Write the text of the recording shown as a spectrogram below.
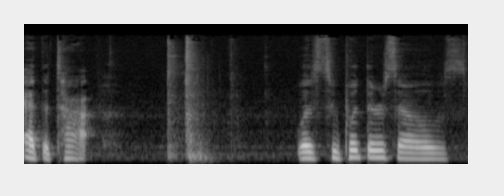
at the top was to put themselves,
